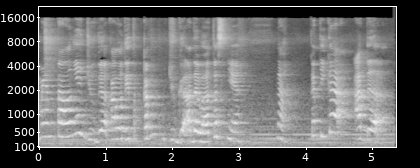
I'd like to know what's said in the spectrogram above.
mentalnya juga kalau ditekan juga ada batasnya. Nah, ketika ada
